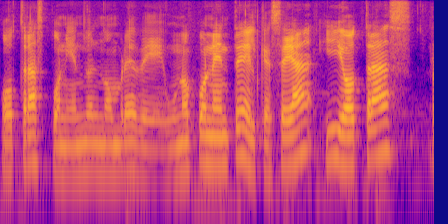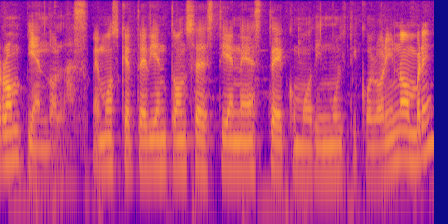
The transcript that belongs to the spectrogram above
otras poniendo el nombre de un oponente, el que sea, y otras rompiéndolas. Vemos que Teddy entonces tiene este comodín multicolor y nombre,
